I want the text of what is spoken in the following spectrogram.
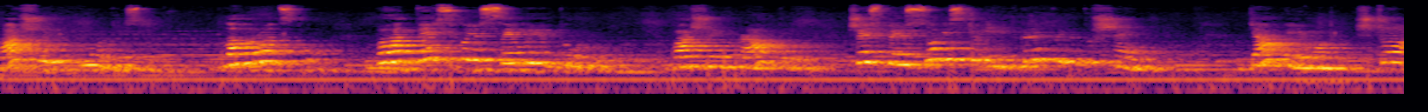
вашою мудрістю, благородством, вашою правдою, чистою совістю і відкритою душею. Дякуємо, що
